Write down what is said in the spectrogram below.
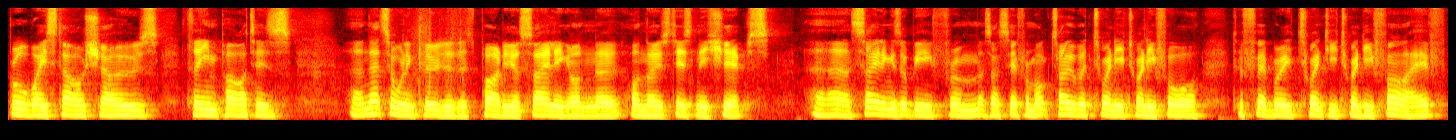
Broadway style shows theme parties, and that's all included as part of your sailing on uh, on those Disney ships. Uh, sailings will be from, as I said, from October 2024 to February 2025.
